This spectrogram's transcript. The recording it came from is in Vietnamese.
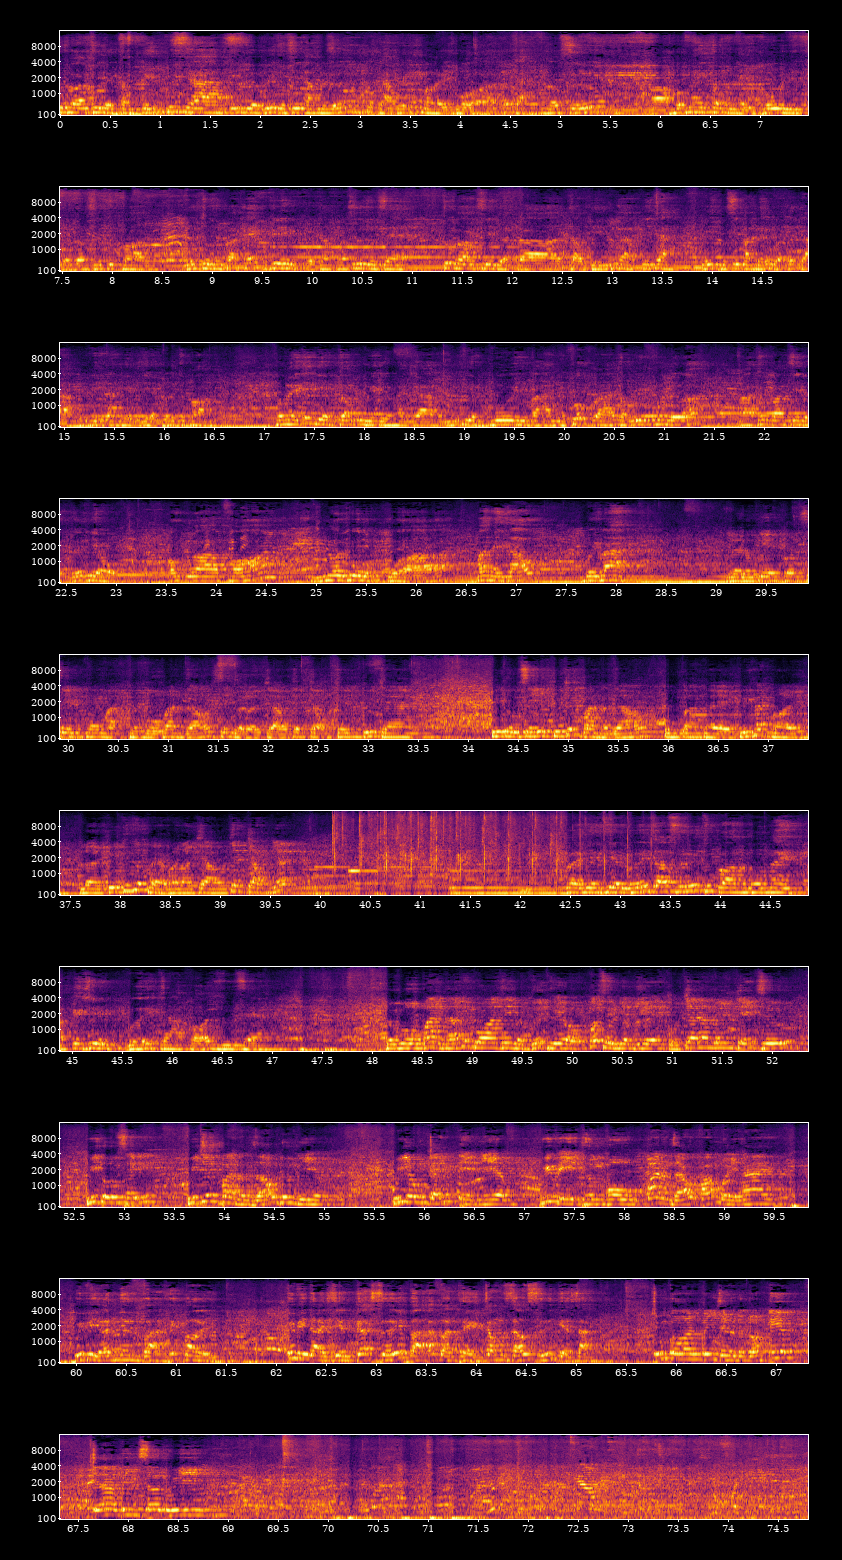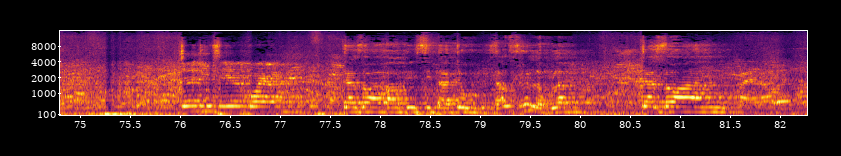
chúng con xin được cảm kính quý cha kính lừa quý tu sĩ nam nữ tất cả với khách mời của tất cả các giáo sứ. À, hôm nay trong ngày vui của giáo sứ chúng con nói chung và hết riêng của trong giáo sứ du xe chúng con xin được uh, chào kính uh, quý cha quý tu xin nam nữ và tất cả quý vị đang hiện diện với chúng con. Hôm nay trách nhiệm trong việc điều hành là những niềm vui và hạnh phúc và trọng ít hơn nữa. Và chúng con xin được giới thiệu ông uh, phó nội vụ của ban hành giáo 13 Lời đầu tiên con xin thay mặt thường vụ ban giáo xin gửi lời chào trân trọng trên quý cha, quý tu sĩ, quý chức ban hành giáo cùng toàn thể quý khách mời lời kính chúc sức khỏe và lời chào trân trọng nhất. về hiện diện với giáo sứ chúng con hôm nay là cách riêng với cha phó du xe Thường vụ ban hành giáo chúng con xin được giới thiệu có sự hiện diện của cha Nam Minh Chánh Sứ, quý tu sĩ, quý chức ban hành giáo đương nhiệm, quý ông chánh tiền nhiệm, quý vị thường vụ ban giáo khóa 12, quý vị ân nhân và khách mời quý vị đại diện các giới và các đoàn thể trong giáo sứ địa sản Chúng con vinh dự được đón tiếp cha Vinh Sơn Huy, cha Du Xe Quang, cha Doan Bautista Trung giáo sứ Lộc Lâm cha Doan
